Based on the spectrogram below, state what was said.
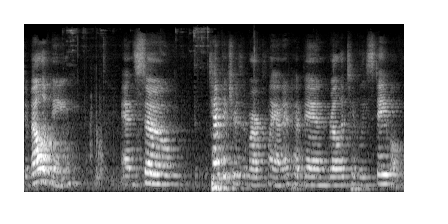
developing. And so the temperatures of our planet have been relatively stable.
